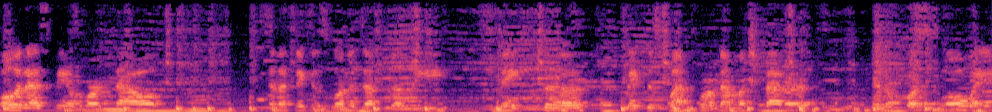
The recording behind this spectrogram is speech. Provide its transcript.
all of that's being worked out. And I think it's going to definitely make the make this platform that much better. And of course, always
